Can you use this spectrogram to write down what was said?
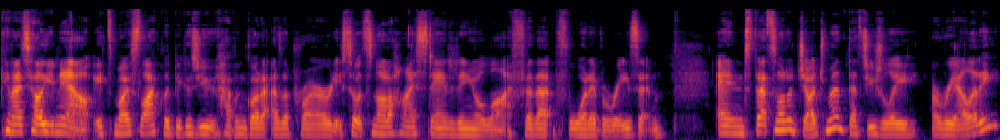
Can I tell you now, it's most likely because you haven't got it as a priority. So it's not a high standard in your life for that, for whatever reason. And that's not a judgment. That's usually a reality.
